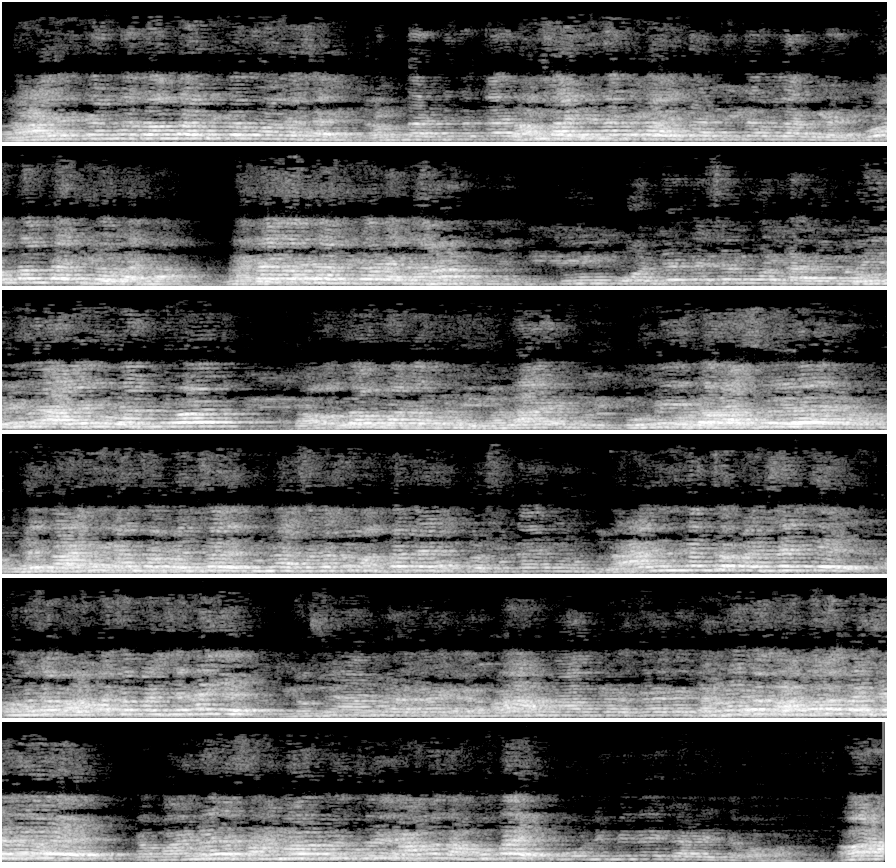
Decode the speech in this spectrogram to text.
नागरिकांना दमदाटी करू नका साहेब. दमदाटीचं काय? दमदाटी काय? दमदाटी करायला लागलाय. कोण दमदाटी करू मी काय दमदाटी करू राहिला तू मोठे कशाला तुम्ही हे नागरिकांवर धावून जाऊ नका तुम्ही तुम्ही इथं बसलेले हे नागरिकांचा पैसा आहे. तुम्ही असं कसं म्हणता नाही कसं काय म्हणतो? नागरिकांचा पैसा आहे ते. कुणाच्या बापाचा पैसा नाहीये. तुम्ही बापाचा पैसा नाहीये. का कुणाच्या सांगण्यावर तुम्ही कामं थांबवताय. कोणी बी नाही करायचं बाबा. हा.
